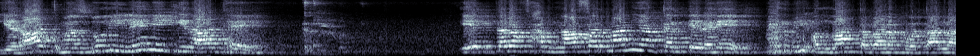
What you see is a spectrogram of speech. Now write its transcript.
ये रात मजदूरी लेने की रात है। एक तरफ़ हम नाफरमानियाँ करते रहे, फिर भी अल्लाह तबारक व ताला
